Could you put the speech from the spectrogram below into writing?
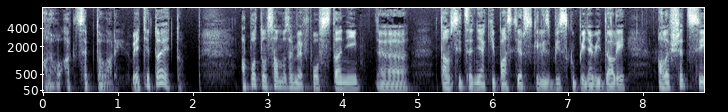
ale ho akceptovali. Viete, to je to. A potom samozrejme v povstaní, e, tam síce nejaký pastierský list biskupy nevydali, ale všetci,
